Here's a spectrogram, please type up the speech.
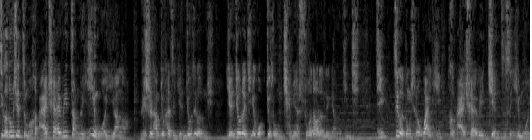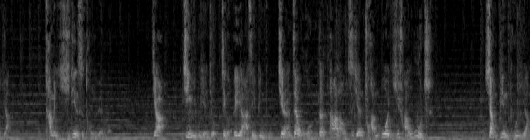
这个东西怎么和 HIV 长得一模一样啊？于是他们就开始研究这个东西，研究的结果就是我们前面说到的那两个惊奇：一，这个东西的外衣和 HIV 简直是一模一样，它们一定是同源的；第二，进一步研究这个 ARC 病毒竟然在我们的大脑之间传播遗传物质，像病毒一样，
